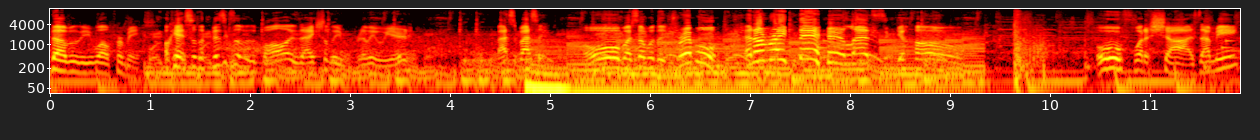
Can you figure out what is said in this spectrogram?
W. Well, for me. Okay, so the physics of the ball is actually really weird. Pass it, pass it. Oh, my son with a dribble. And I'm right there. Let's go. Oof, what a shot. Is that me?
